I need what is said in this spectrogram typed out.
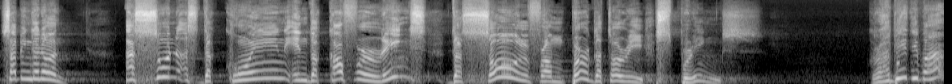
sabing ganon, as soon as the coin in the coffer rings, the soul from purgatory springs. Grabe, di ba?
